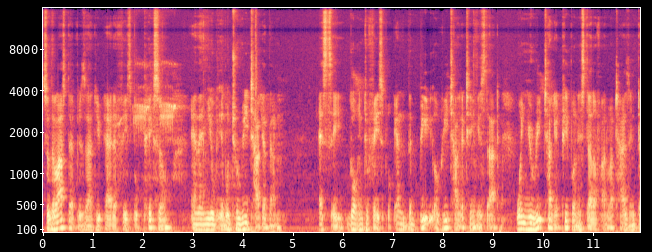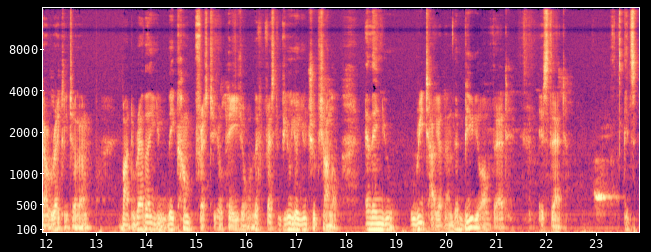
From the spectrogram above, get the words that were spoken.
so the last step is that you add a facebook pixel and then you'll be able to retarget them as they go into facebook. And the beauty of retargeting is that when you retarget people instead of advertising directly to them but rather you they come first to your page or they first view your youtube channel and then you retarget them. The beauty of that is that it's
